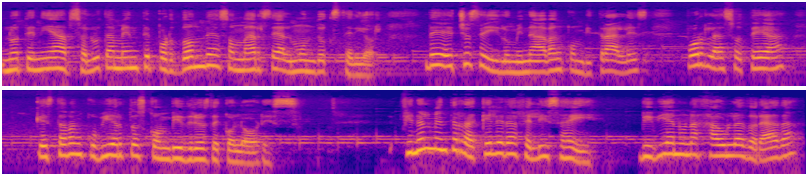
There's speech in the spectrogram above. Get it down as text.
no tenía absolutamente por dónde asomarse al mundo exterior. De hecho, se iluminaban con vitrales por la azotea que estaban cubiertos con vidrios de colores. Finalmente Raquel era feliz ahí, vivía en una jaula dorada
